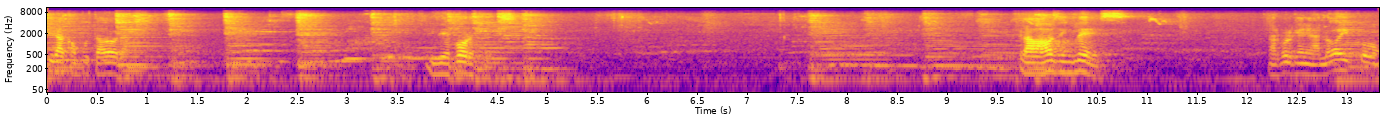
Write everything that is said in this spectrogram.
y la computadora. Y deportes. Trabajos de inglés. Árbol genealógico.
